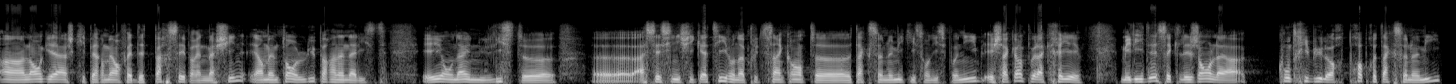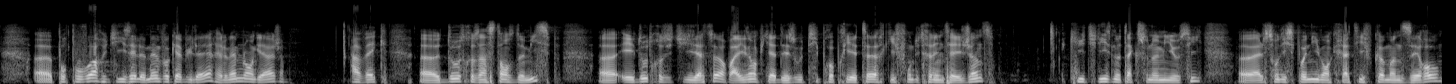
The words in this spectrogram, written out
un langage qui permet en fait d'être parsé par une machine et en même temps lu par un analyste et on a une liste euh, euh, assez significative, on a plus de 50 taxonomies qui sont disponibles et chacun peut la créer. Mais l'idée c'est que les gens la contribuent leur propre taxonomie pour pouvoir utiliser le même vocabulaire et le même langage avec d'autres instances de MISP et d'autres utilisateurs. Par exemple, il y a des outils propriétaires qui font du trade intelligence qui utilisent nos taxonomies aussi. Euh, elles sont disponibles en Creative Commons 0.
